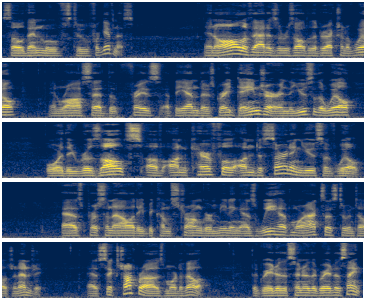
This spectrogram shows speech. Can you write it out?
So then moves to forgiveness. And all of that is a result of the direction of will. And Ra said the phrase at the end there's great danger in the use of the will or the results of uncareful, undiscerning use of will as personality becomes stronger, meaning as we have more access to intelligent energy, as six chakra is more developed. The greater the sinner, the greater the saint.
